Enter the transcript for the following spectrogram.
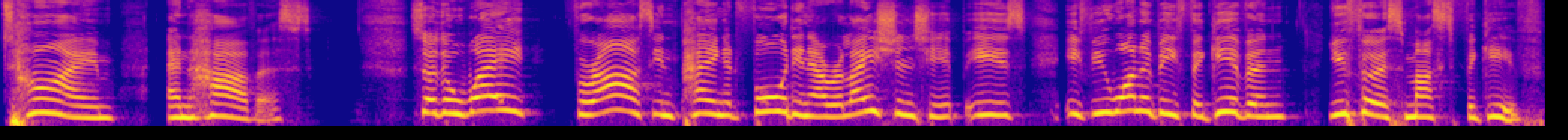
time, and harvest. So, the way for us in paying it forward in our relationship is if you want to be forgiven, you first must forgive.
